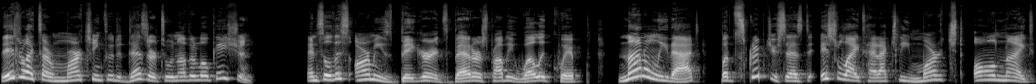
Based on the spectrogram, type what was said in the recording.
the Israelites are marching through the desert to another location. And so this army is bigger, it's better, it's probably well equipped. Not only that, but scripture says the Israelites had actually marched all night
